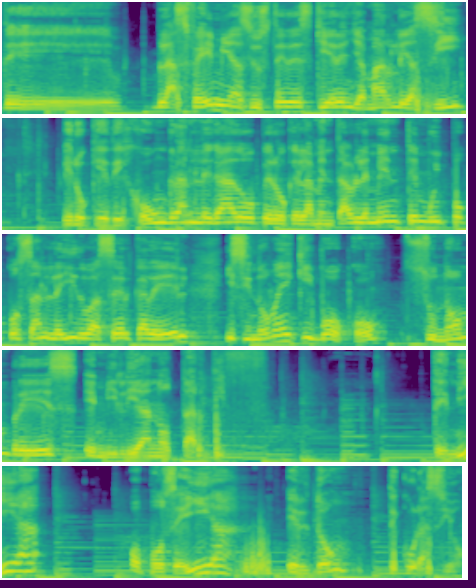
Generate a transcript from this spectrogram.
de blasfemia, si ustedes quieren llamarle así, pero que dejó un gran legado, pero que lamentablemente muy pocos han leído acerca de él, y si no me equivoco, su nombre es Emiliano Tardif. Tenía o poseía el don de curación.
